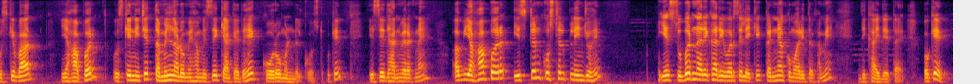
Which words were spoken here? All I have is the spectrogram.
उसके बाद यहाँ पर उसके नीचे तमिलनाडु में हम इसे क्या कहते हैं? Coromandel coast, okay? इसे ध्यान में रखना है। अब यहाँ पर ईस्टर्न कोस्टल प्लेन जो है, ये सुबर्णरेखा रिवर से लेके कन्याकुमारी तक हमें दिखाई देता है, ओके?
